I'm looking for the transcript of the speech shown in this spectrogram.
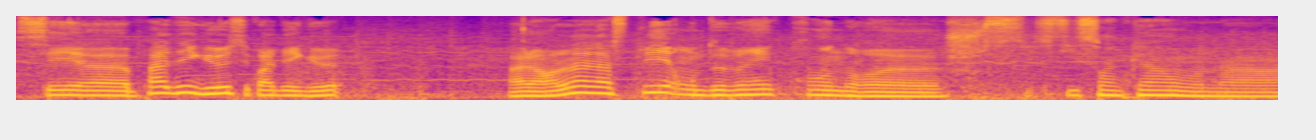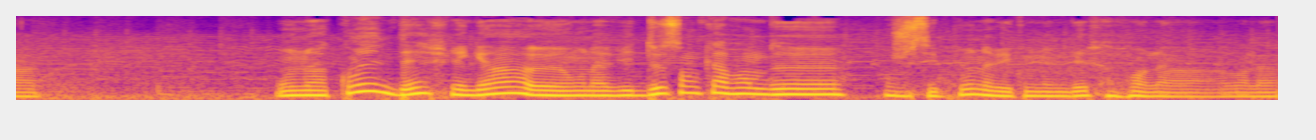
c'est euh, pas dégueu, c'est pas dégueu. Alors là, l'aspect, on devrait prendre 600k, euh, on a... On a combien de def, les gars euh, On avait 200k avant de... Je sais plus, on avait combien de def avant la, avant.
